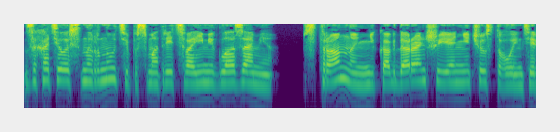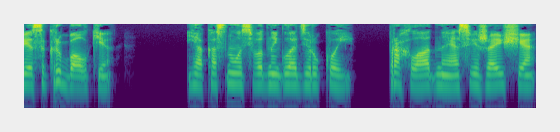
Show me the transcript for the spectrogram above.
Захотелось нырнуть и посмотреть своими глазами. Странно, никогда раньше я не чувствовала интереса к рыбалке. Я коснулась водной глади рукой. Прохладная, освежающая.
